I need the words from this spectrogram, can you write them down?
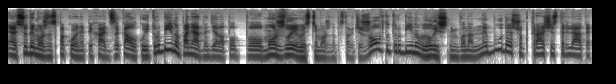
е, сюди можна спокійно піхати закалку і турбіну. Понятне діло, по, по можливості можна поставити жовту турбіну, лишнім вона не буде, щоб краще стріляти.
